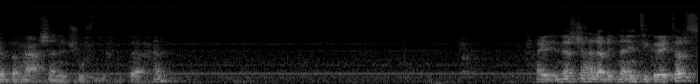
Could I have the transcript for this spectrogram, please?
خلينا نكبر هاي عشان نشوف اللي في الداخل. هاي ال inertia هلا بدنا integrators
